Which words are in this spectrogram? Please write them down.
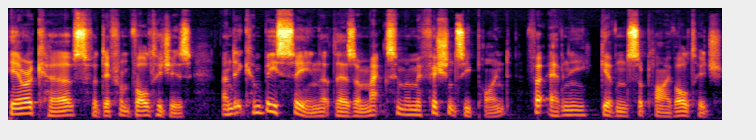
here are curves for different voltages and it can be seen that there's a maximum efficiency point for any given supply voltage.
